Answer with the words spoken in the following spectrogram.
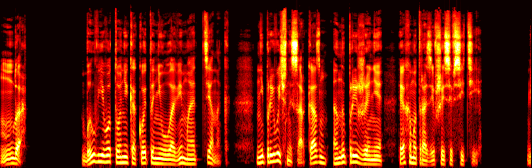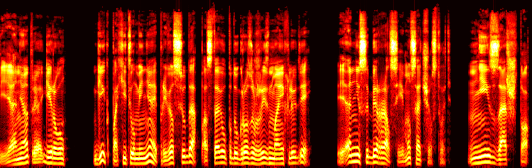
«Да». Был в его тоне какой-то неуловимый оттенок. Непривычный сарказм, а напряжение, эхом отразившееся в сети. Я не отреагировал. Гик похитил меня и привез сюда, поставил под угрозу жизнь моих людей. Я не собирался ему сочувствовать. Ни за что.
